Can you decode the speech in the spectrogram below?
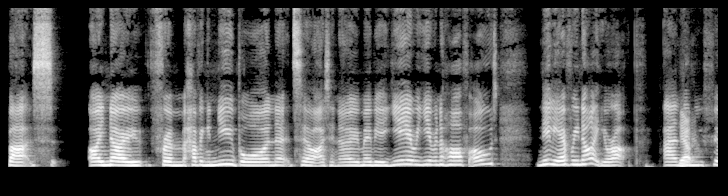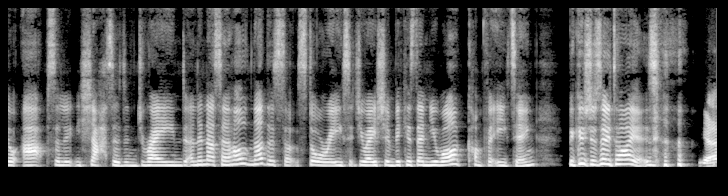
but I know from having a newborn to, I don't know, maybe a year, a year and a half old, nearly every night you're up and then you feel absolutely shattered and drained. And then that's a whole nother story situation because then you are comfort eating because you're so tired. yeah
